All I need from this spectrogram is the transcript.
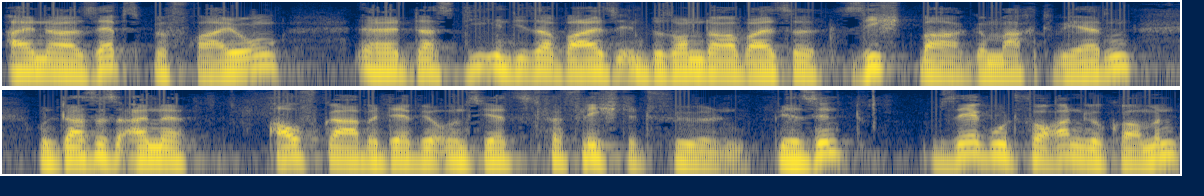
einer Selbstbefreiung, äh, dass die in dieser Weise in besonderer Weise sichtbar gemacht werden. Und das ist eine Aufgabe, der wir uns jetzt verpflichtet fühlen. Wir sind sehr gut vorangekommen,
